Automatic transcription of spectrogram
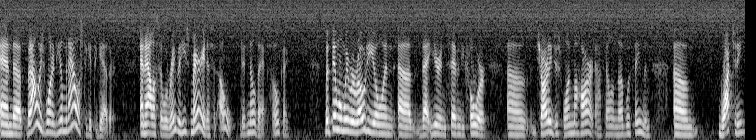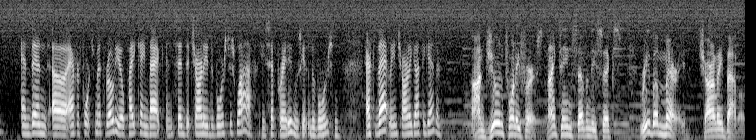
and uh, but I always wanted him and Alice to get together. And Alice said, well, Reba, he's married. I said, oh, didn't know that, so okay. But then when we were rodeoing uh, that year in 74, uh, Charlie just won my heart. I fell in love with him and um, watching him. And then uh, after Fort Smith Rodeo, Pake came back and said that Charlie had divorced his wife. He separated and was getting divorced. And after that, me and Charlie got together. On June 21st, 1976, Reba married Charlie Battles.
